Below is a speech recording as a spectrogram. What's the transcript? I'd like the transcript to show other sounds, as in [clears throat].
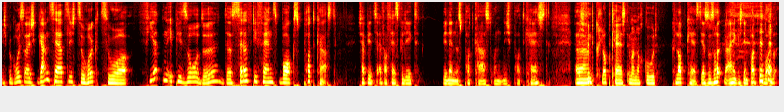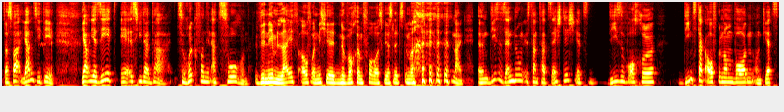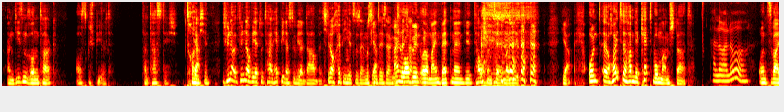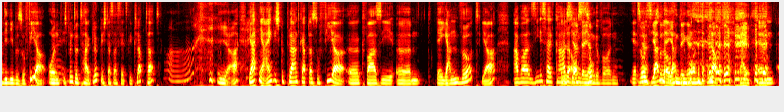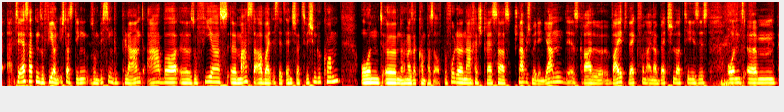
Ich begrüße euch ganz herzlich zurück zur vierten Episode des Self-Defense Box Podcast. Ich habe jetzt einfach festgelegt, wir nennen es Podcast und nicht Podcast. Ich ähm, finde Kloppcast immer noch gut. Kloppcast, ja, so sollten wir eigentlich den Podcast. das war Jans Idee. Ja, und ihr seht, er ist wieder da. Zurück von den Azoren. Wir nehmen live auf und nicht hier eine Woche im Voraus wie das letzte Mal. Nein, ähm, diese Sendung ist dann tatsächlich jetzt diese Woche Dienstag aufgenommen worden und jetzt an diesem Sonntag ausgespielt. Fantastisch. Träumchen. Ja. Ich bin, bin auch wieder total happy, dass du wieder da bist. Ich bin auch happy hier zu sein, muss ich ja. ganz ehrlich sagen. Mein Robin oder mein Batman, wir tauschen uns ja immer die. [laughs] ja. Und äh, heute haben wir Catwoman am Start. Hallo, hallo. Und zwar die liebe Sophia. Und Hi. ich bin total glücklich, dass das jetzt geklappt hat. Oh. Ja. Wir hatten ja eigentlich geplant gehabt, dass Sophia äh, quasi ähm, der Jan wird, ja. Aber sie ist halt gerade auch. Jan der so, Jan geworden. Ja, so ja, ist Jan so der Jan geworden. Genau. [laughs] Nein, ähm, zuerst hatten Sophia und ich das Ding so ein bisschen geplant, aber äh, Sophias äh, Masterarbeit ist letztendlich dazwischen gekommen. Und ähm, dann haben wir gesagt, komm, pass auf, bevor du dann nachher Stress hast, schnapp ich mir den Jan, der ist gerade weit weg von einer Bachelor-Thesis. Und ähm,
